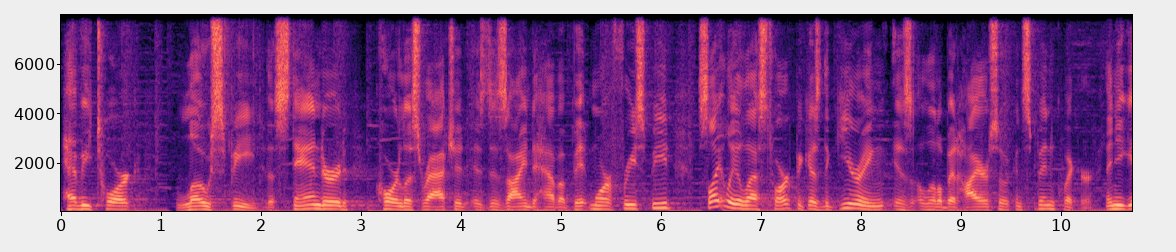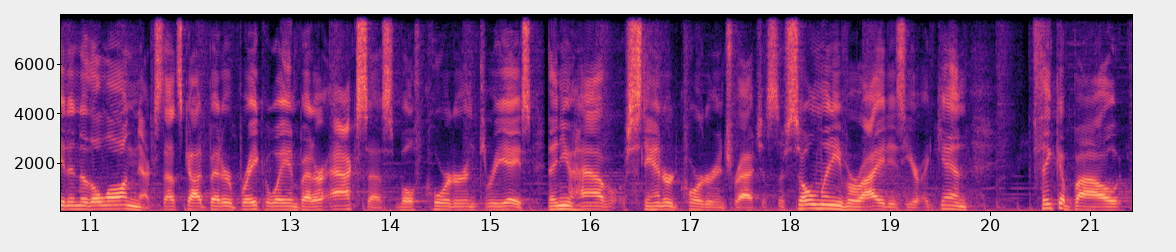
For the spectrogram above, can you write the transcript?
heavy torque, low speed. The standard cordless ratchet is designed to have a bit more free speed, slightly less torque because the gearing is a little bit higher so it can spin quicker. Then you get into the long necks. That's got better breakaway and better access, both quarter and 3 ace. Then you have standard quarter inch ratchets. There's so many varieties here. Again, think about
